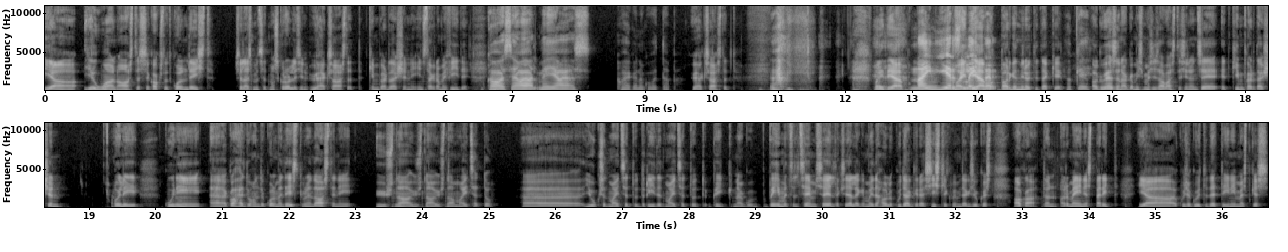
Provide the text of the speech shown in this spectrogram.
ja jõuan aastasse kaks tuhat kolmteist selles mõttes, et ma scroll isin üheksa aastat Kim Kardashini Instagrami feed'i, kaua see ajal meie ajas aega nagu võtab. Üheksa aastat ma ei tea, nine years ma ei tea, later. paarkümmend minutit äkki. Okei. Aga ühesõnaga, mis ma siis avastasin, on see, et Kim Kardashian oli kuni äh, kahe tuhande kolmeteistkümnenda aastani üsna, üsna, üsna maitsetu. Äh,. juuksed maitsetud, riided maitsetud, kõik nagu põhimõtteliselt see, mis eeldaks, jällegi ma ei taha olla kuidagi rassistlik või midagi siukest, aga ta on Armeeniast pärit ja kui sa kujutad ette inimest, kes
